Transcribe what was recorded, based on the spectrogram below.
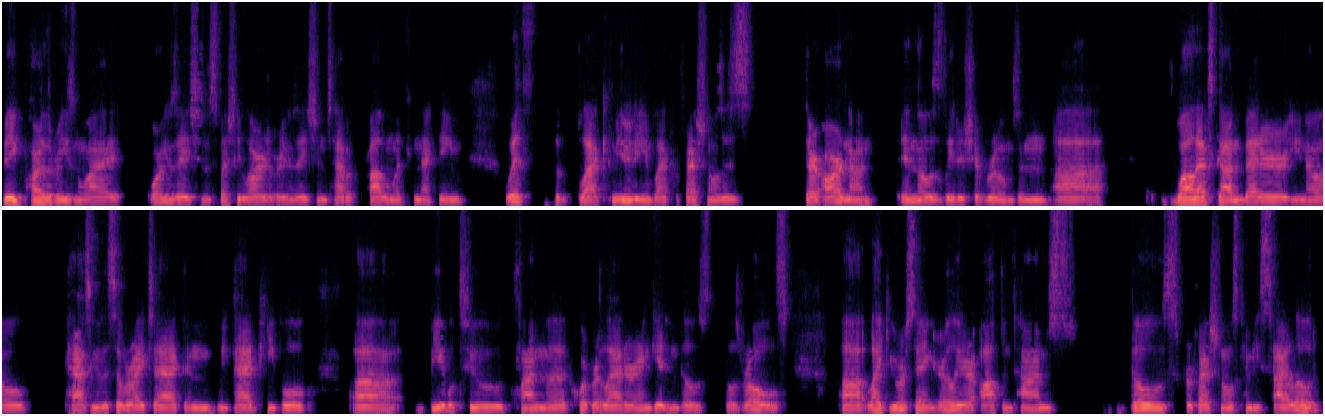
big part of the reason why organizations, especially large organizations, have a problem with connecting with the Black community and Black professionals is there are none in those leadership rooms. And uh, while that's gotten better, you know, passing of the Civil Rights Act, and we've had people uh, be able to climb the corporate ladder and get in those those roles. Uh, like you were saying earlier, oftentimes those professionals can be siloed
